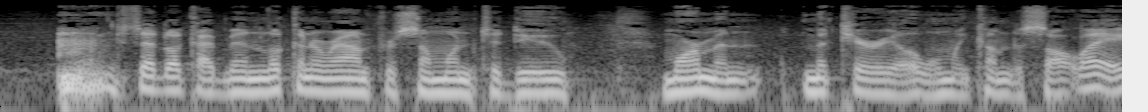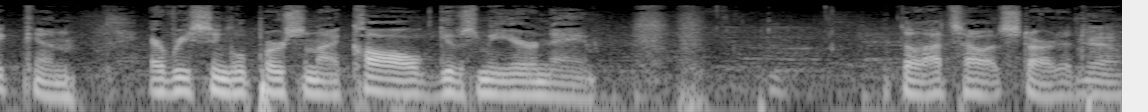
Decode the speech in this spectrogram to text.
he said, "Look, I've been looking around for someone to do Mormon material when we come to Salt Lake, and every single person I call gives me your name." So that's how it started. Yeah.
